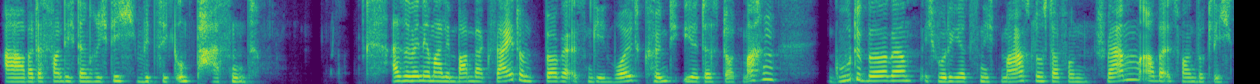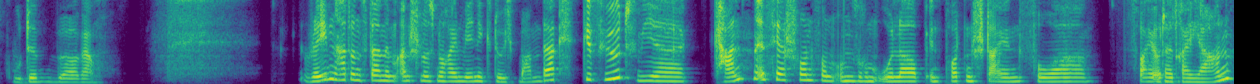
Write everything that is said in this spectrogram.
Aber das fand ich dann richtig witzig und passend. Also wenn ihr mal in Bamberg seid und Burger essen gehen wollt, könnt ihr das dort machen. Gute Burger. Ich würde jetzt nicht maßlos davon schwärmen, aber es waren wirklich gute Burger. Raiden hat uns dann im Anschluss noch ein wenig durch Bamberg geführt. Wir kannten es ja schon von unserem Urlaub in Pottenstein vor zwei oder drei Jahren.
